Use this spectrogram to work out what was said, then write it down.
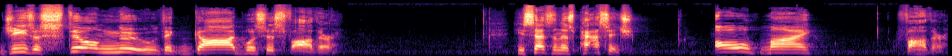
Jesus still knew that God was his Father. He says in this passage, Oh, my Father.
